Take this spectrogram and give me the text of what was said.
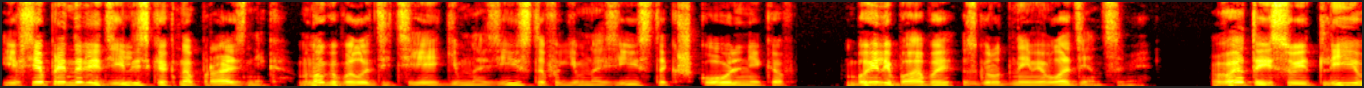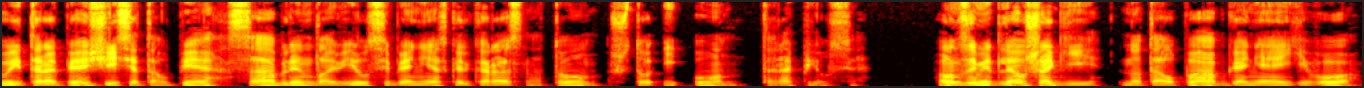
и все принарядились как на праздник. Много было детей, гимназистов и гимназисток, школьников. Были бабы с грудными младенцами. В этой суетливой, торопящейся толпе Саблин ловил себя несколько раз на том, что и он торопился. Он замедлял шаги, но толпа, обгоняя его,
